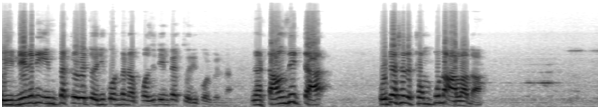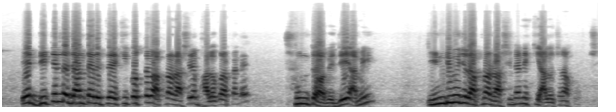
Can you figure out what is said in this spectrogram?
ওই নেগেটিভ ইম্প্যাক্ট ওইভাবে তৈরি করবেন না পজিটিভ ইম্প্যাক্ট তৈরি করবেন না। ট্রানজিটটা ওইটার সাথে সম্পূর্ণ আলাদা। এর ডিটেলটা জানতে গেলে কি করতে হবে? আপনার রাশিটা ভালো করে আপনাকে শুনতে হবে যে আমি ইন্ডিভিজুয়াল আপনার রাশিটা নিয়ে কি আলোচনা করছি?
